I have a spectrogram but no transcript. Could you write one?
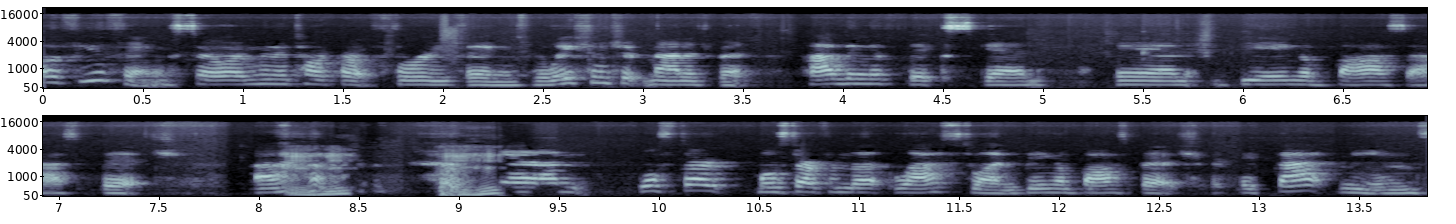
A few things. So, I'm going to talk about three things: relationship management, having a thick skin, and being a boss ass bitch. Mm-hmm. mm-hmm. And we'll start. We'll start from the last one, being a boss bitch. If that means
